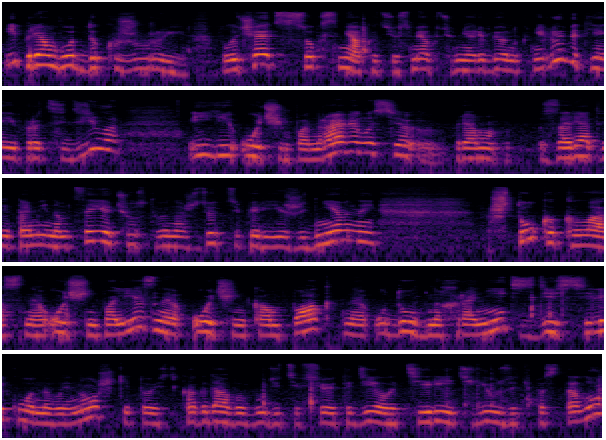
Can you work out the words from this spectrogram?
и прям вот до кожуры. Получается сок с мякотью. С мякотью у меня ребенок не любит, я ей процедила. И ей очень понравилось. Прям заряд витамином С, я чувствую, нас ждет теперь ежедневный. Штука классная, очень полезная, очень компактная, удобно хранить. Здесь силиконовые ножки, то есть когда вы будете все это дело тереть, юзать по столу,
